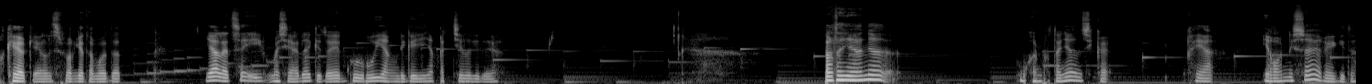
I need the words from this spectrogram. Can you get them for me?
Oke oke okay, let's forget about that. Ya let's say masih ada gitu ya guru yang digajinya kecil gitu ya. Pertanyaannya bukan pertanyaan sih kayak kayak ironis saya kayak gitu.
